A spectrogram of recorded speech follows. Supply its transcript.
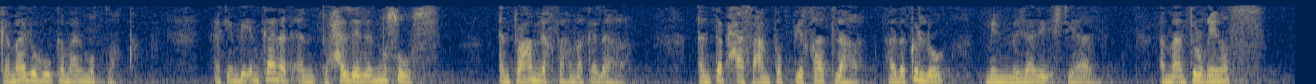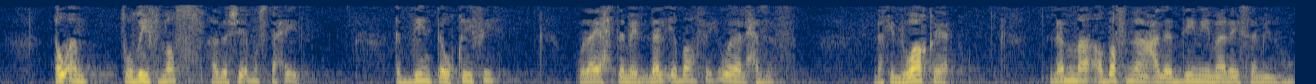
كماله كمال مطلق. لكن بإمكانك أن تحلل النصوص أن تعمق فهمك لها. أن تبحث عن تطبيقات لها. هذا كله من مجال الاجتهاد. أما أن تلغي نص أو أن تضيف نص هذا شيء مستحيل. الدين توقيفي ولا يحتمل لا الإضافة ولا الحذف. لكن الواقع لما أضفنا على الدين ما ليس منه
